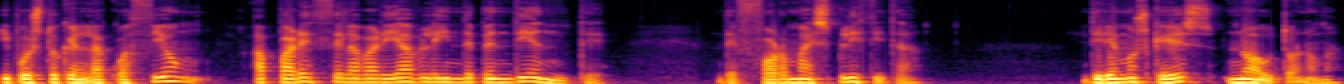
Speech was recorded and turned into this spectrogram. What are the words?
Y puesto que en la ecuación aparece la variable independiente de forma explícita, diremos que es no autónoma.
